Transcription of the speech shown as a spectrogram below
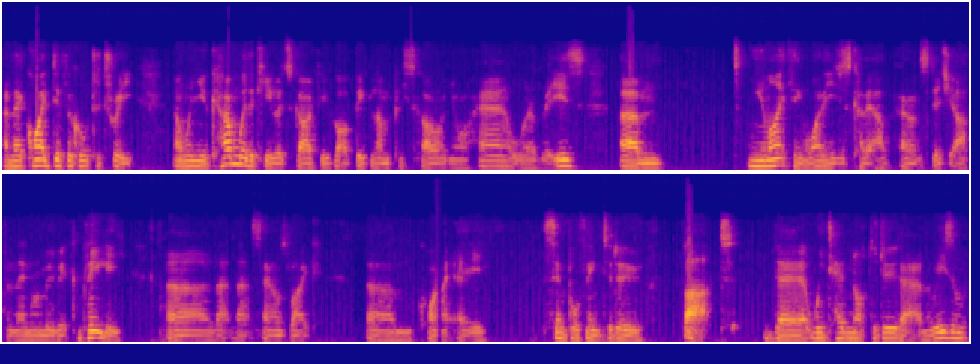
And they're quite difficult to treat. And when you come with a keloid scar, if you've got a big lumpy scar on your hand or wherever it is, um, you might think, why don't you just cut it up and stitch it up and then remove it completely? Uh, that that sounds like um, quite a simple thing to do, but there we tend not to do that. And the reason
